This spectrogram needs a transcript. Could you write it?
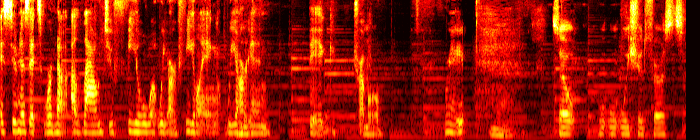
as soon as it's we're not allowed to feel what we are feeling we are in big trouble. Right? Yeah. So w- w- we should first,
